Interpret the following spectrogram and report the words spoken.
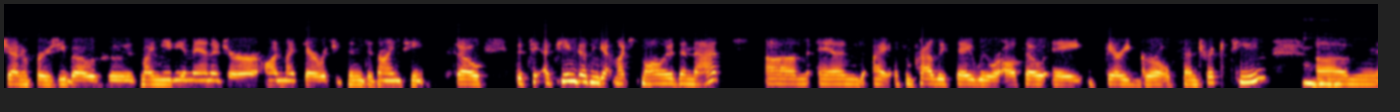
Jennifer Gibault, who's my media manager on my Sarah Richardson design team. So the t- a team doesn't get much smaller than that. Um, and I, I, can proudly say we were also a very girl centric team. Mm-hmm. Um,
